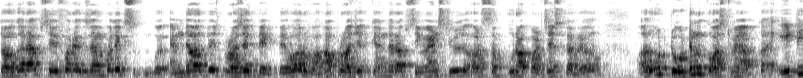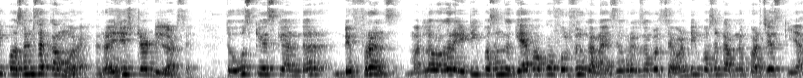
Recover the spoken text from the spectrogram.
तो अगर आप से फॉर एग्ज़ाम्पल एक अहमदाबाद बेस्ड प्रोजेक्ट देखते हो और वहाँ प्रोजेक्ट के अंदर आप सीमेंट स्टील और सब पूरा परचेस कर रहे हो और वो टोटल कॉस्ट में आपका 80 परसेंट से कम हो रहा है रजिस्टर्ड डीलर से तो उस केस के अंदर डिफरेंस मतलब अगर 80 परसेंट का गैप आपको फुलफिल करना है फॉर एग्ज़ाम्पल 70 परसेंट आपने परचेस किया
